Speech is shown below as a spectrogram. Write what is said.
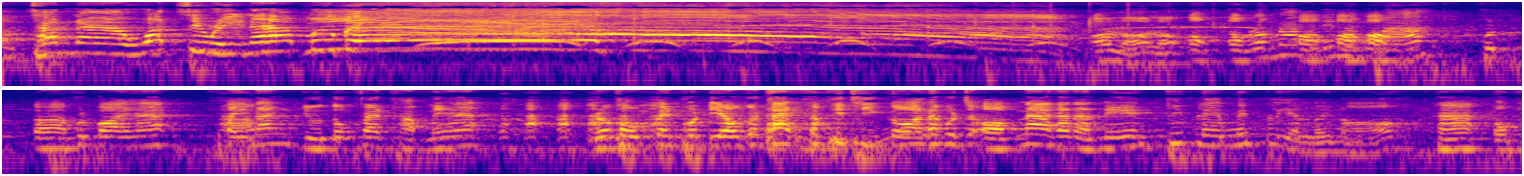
รธนาวัชิรินะฮะมือเบสอ๋อเหรอเหรอออกออกรอบหน้าอไปอกนิดอนึอกงออกนะคุณเอ่อคุณบอยฮะครับไปนั่งอยู่ตรงแฟนคลับไหมฮะหรือผมเป็นคนเดียวก็ได้ครับพิธีกรถ้าคุณจะออกหน้าขนาดนี้พี่เปรมไม่เปลี่ยนเลยเนาะฮะโอเค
